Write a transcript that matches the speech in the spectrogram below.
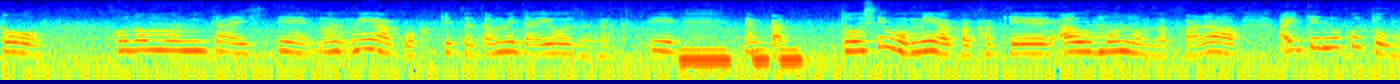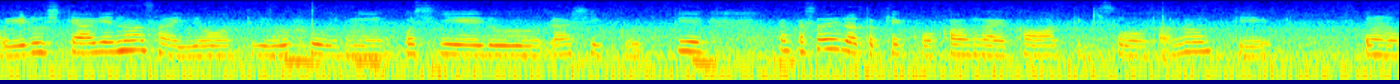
と子供に対して、ま、迷惑をかけちゃダメだよじゃなくてなんかどうしても迷惑がかけ合うものだから相手のことも許してあげなさいよっていう風に教えるらしくってなんかそれだと結構考え変わってきそうだなって思っ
